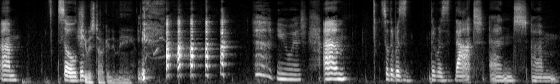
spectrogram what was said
Um, so the, She was talking to me. you wish. Um, so there was there was that, and um,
